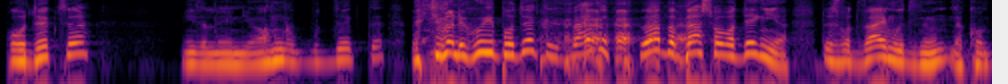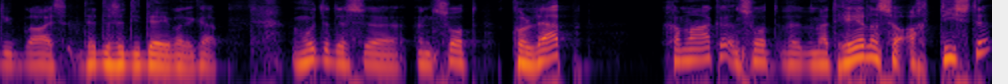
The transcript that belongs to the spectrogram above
producten. Niet alleen die andere producten. Weet je, maar de goede producten. We hebben, best wel wat dingen hier. Dus wat wij moeten doen, dan komt die Bryce. Dit is het idee wat ik heb. We moeten dus eh, een soort collab gaan maken. Een soort met Heerlense artiesten.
